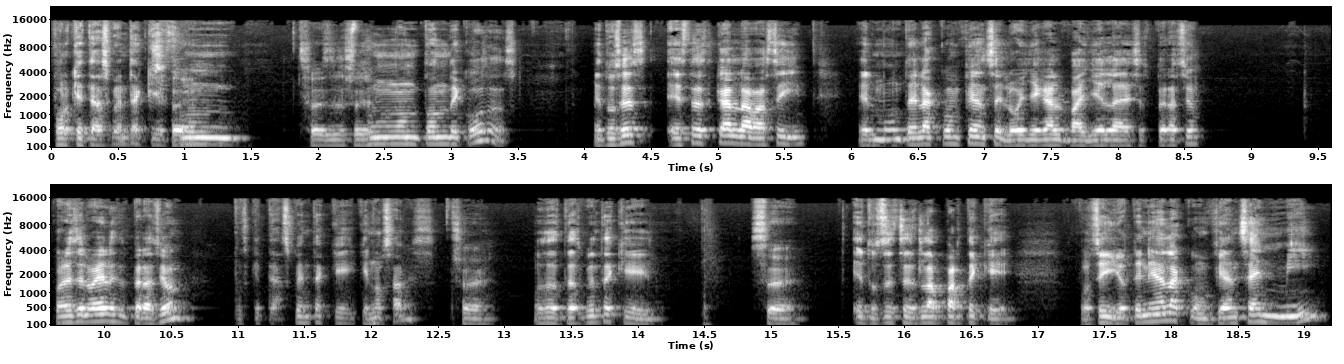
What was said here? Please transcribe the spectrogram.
Porque te das cuenta que Sí. es un, Sí, sí, sí. es un montón de cosas. Entonces, esta escala va así, el monte de la confianza y luego llega el valle de la desesperación. ¿Cuál es el valle de la desesperación? Pues que te das cuenta que, que no sabes. Sí. O sea, te das cuenta que... Sí. Entonces es la parte que, pues sí, yo tenía la confianza en mí,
